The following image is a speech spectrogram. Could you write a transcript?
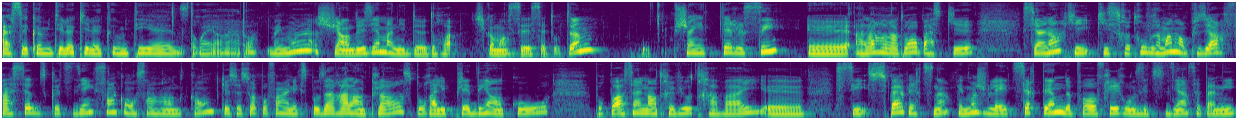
à ce comité-là, qui est le comité euh, du droit oratoire? Ben moi, je suis en deuxième année de droit. Je commence cet automne. Puis je suis intéressée à l'art oratoire parce que c'est un art qui, qui, se retrouve vraiment dans plusieurs facettes du quotidien sans qu'on s'en rende compte, que ce soit pour faire un exposé oral en classe, pour aller plaider en cours, pour passer une entrevue au travail. c'est super pertinent. Fait moi, je voulais être certaine de pouvoir offrir aux étudiants cette année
